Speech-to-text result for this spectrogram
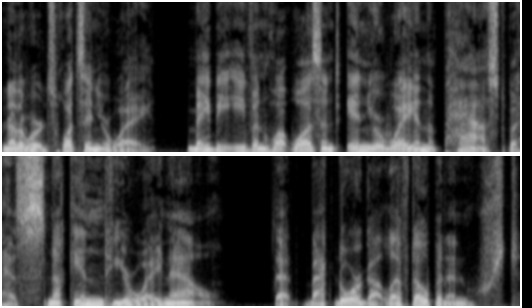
In other words, what's in your way? Maybe even what wasn't in your way in the past but has snuck into your way now. That back door got left open and whoosh,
